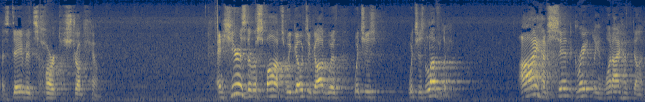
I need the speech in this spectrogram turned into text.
as David's heart struck him. And here's the response we go to God with, which is, which is lovely. I have sinned greatly in what I have done.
